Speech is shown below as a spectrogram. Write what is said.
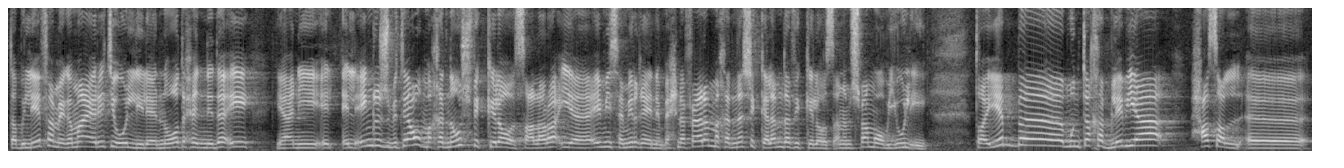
طب اللي يفهم يا جماعة يا ريت يقول لي لأن واضح إن ده إيه يعني ال English بتاعه ما خدناهوش في ال class. على رأي أيمي سمير غانم إحنا فعلا ما خدناش الكلام ده في ال class. أنا مش فاهمة هو بيقول إيه. طيب منتخب ليبيا حصل آه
